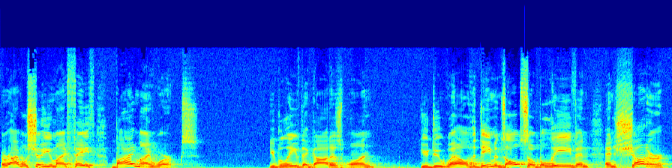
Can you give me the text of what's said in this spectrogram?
or I will show you my faith by my works. You believe that God is one? You do well. The demons also believe and, and shudder.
